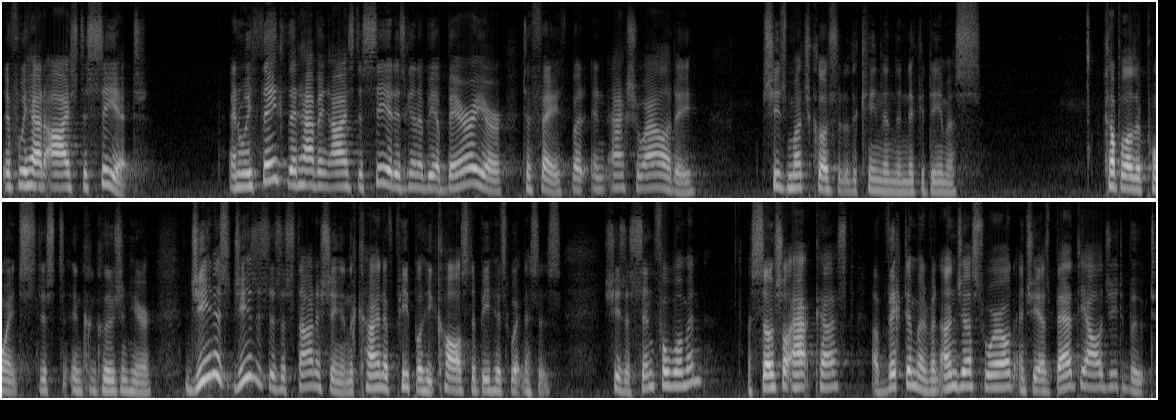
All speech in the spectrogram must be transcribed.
if we had eyes to see it. And we think that having eyes to see it is going to be a barrier to faith, but in actuality, she's much closer to the kingdom than Nicodemus. A couple other points just in conclusion here. Jesus, Jesus is astonishing in the kind of people he calls to be his witnesses. She's a sinful woman, a social outcast, a victim of an unjust world, and she has bad theology to boot.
